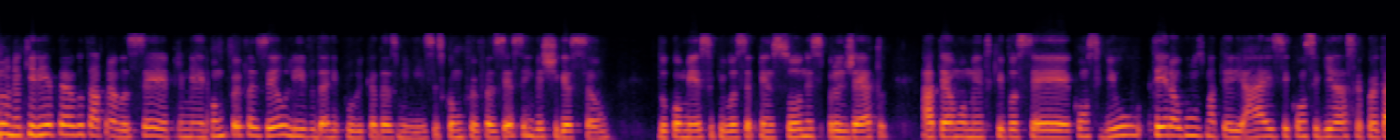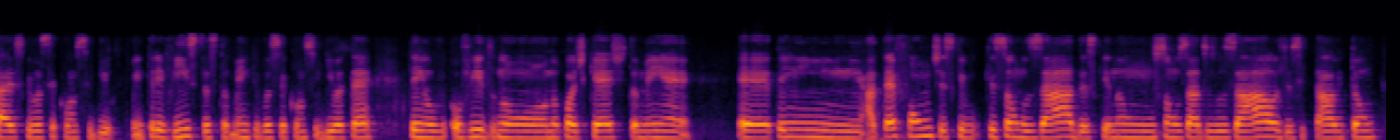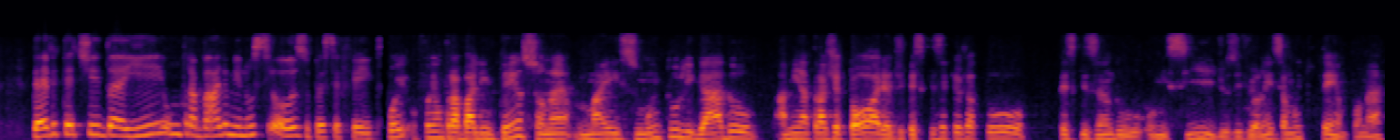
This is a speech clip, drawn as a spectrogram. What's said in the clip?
Bruno, eu queria perguntar para você, primeiro, como foi fazer o livro da República das Milícias, como foi fazer essa investigação, do começo que você pensou nesse projeto até o momento que você conseguiu ter alguns materiais e conseguir as reportagens que você conseguiu, entrevistas também que você conseguiu, até tenho ouvido no, no podcast também é, é, tem até fontes que, que são usadas, que não são usados os áudios e tal, então deve ter tido aí um trabalho minucioso para ser feito. Foi, foi um trabalho intenso, né? mas muito ligado à minha trajetória de pesquisa, que eu já estou pesquisando homicídios e violência há muito tempo. Né?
